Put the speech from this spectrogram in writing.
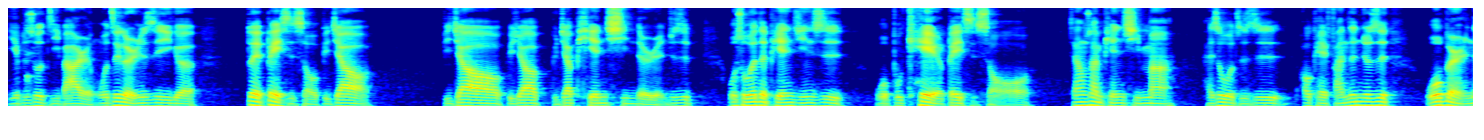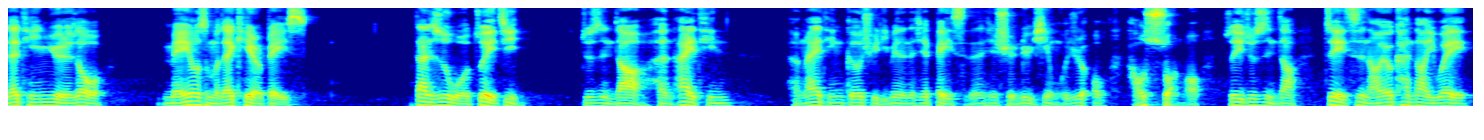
也不是说吉巴人，我这个人就是一个对贝斯手比较比较比较比较偏心的人，就是我所谓的偏心是我不 care 贝斯手、哦，这样算偏心吗？还是我只是 OK？反正就是我本人在听音乐的时候，没有什么在 care bass，但是我最近就是你知道很爱听，很爱听歌曲里面的那些贝斯的那些旋律性，我觉得哦好爽哦，所以就是你知道这一次，然后又看到一位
